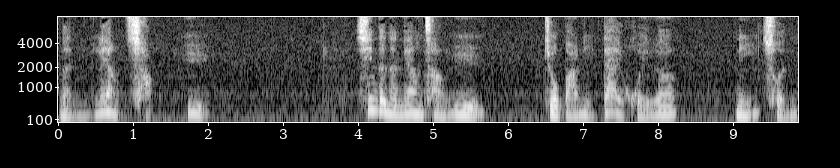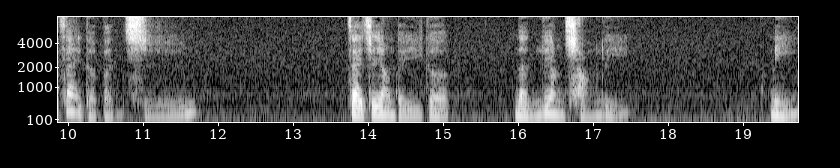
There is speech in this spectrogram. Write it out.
能量场域。新的能量场域就把你带回了你存在的本质，在这样的一个能量场里，你。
